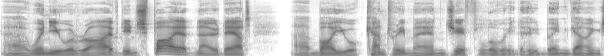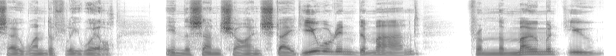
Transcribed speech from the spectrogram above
uh, when you arrived, inspired, no doubt, uh, by your countryman Jeff Lloyd, who'd been going so wonderfully well in the Sunshine State. You were in demand from the moment you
